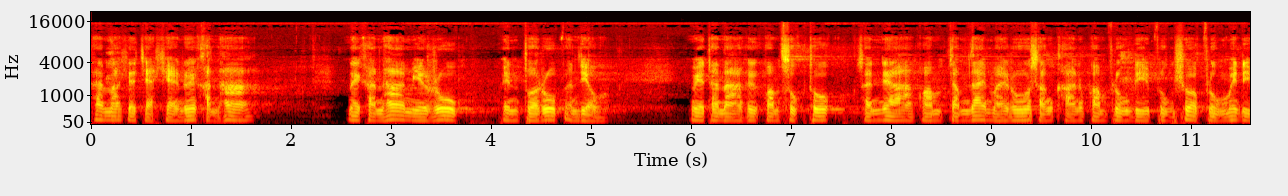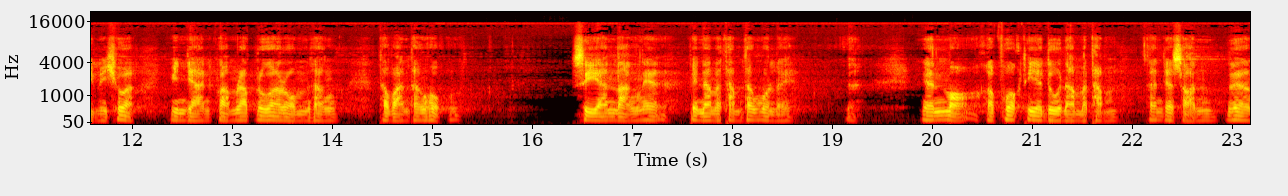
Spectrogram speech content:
ท่านมักจะแจกแจงด้วยขันห้าในขันห้ามีรูปเป็นตัวรูปอันเดียว เวทนาคือความสุขทุกข์ สัญญาความจำได้หมายรู้สังขารความปรุงดี ปรุงชั่วปรุงไม่ดีไม่ชั่ว วิญญาณความรับรู้อารมณ์ทางทวารทั้งหก สี่อันหลังเนี่ยเป็นนามธรรมทั้งหมดเลยนะงั้นเหมาะกับพวกที่จะดูนามธรรม ท่านจะสอนเรื่อง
